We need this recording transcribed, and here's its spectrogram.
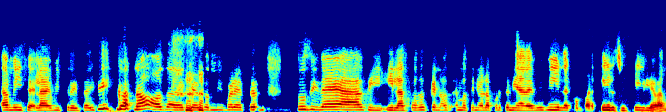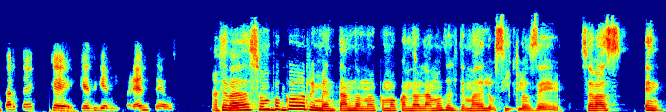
a mi Isela de mis 35, ¿no? O sea, de que son diferentes tus ideas y, y, las cosas que nos hemos tenido la oportunidad de vivir, de compartir, sufrir, levantarte, que, que es bien diferente. O sea, te vas un poco reinventando, ¿no? Como cuando hablamos del tema de los ciclos de, o sea, vas en,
